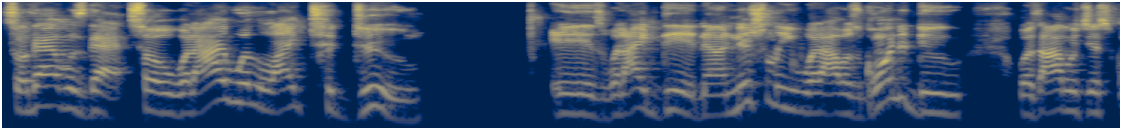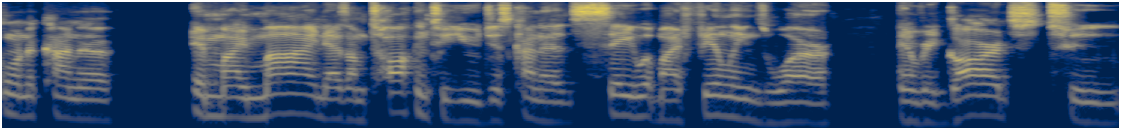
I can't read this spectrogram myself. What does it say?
So that was that. So what I would like to do is what I did. Now, initially, what I was going to do was I was just going to kind of, in my mind, as I'm talking to you, just kind of say what my feelings were in regards to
